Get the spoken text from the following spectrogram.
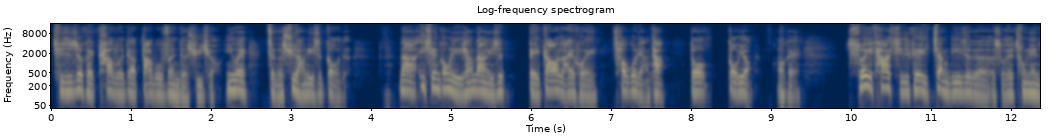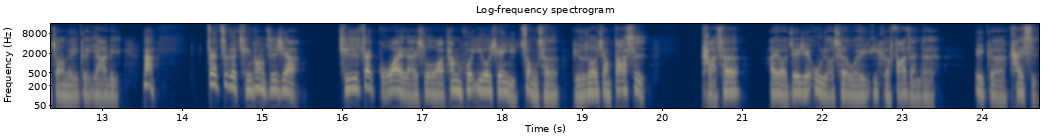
其实就可以 cover 掉大部分的需求，因为整个续航力是够的。那一千公里相当于是北高来回超过两趟都够用，OK，所以它其实可以降低这个所谓充电桩的一个压力。那在这个情况之下。其实，在国外来说的话，他们会优先以重车，比如说像巴士、卡车，还有这些物流车为一个发展的一个开始，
